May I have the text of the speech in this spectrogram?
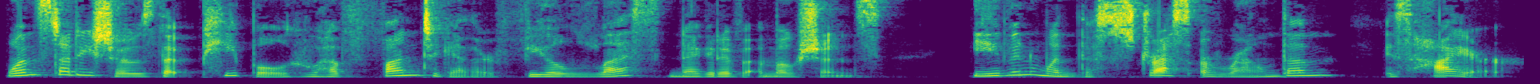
One study shows that people who have fun together feel less negative emotions, even when the stress around them is higher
